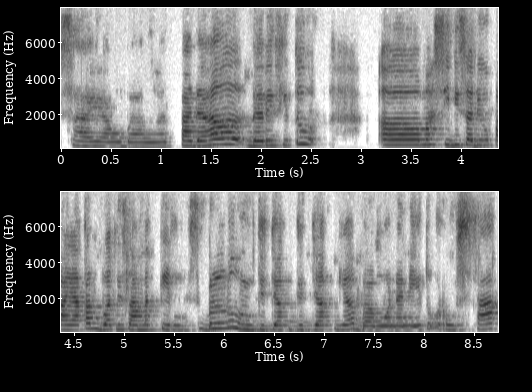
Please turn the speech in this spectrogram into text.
Sayang banget. Padahal dari situ uh, masih bisa diupayakan buat diselamatin sebelum jejak-jejaknya bangunannya itu rusak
